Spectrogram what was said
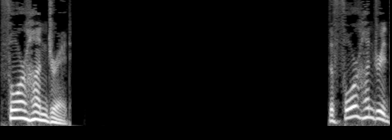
400 The 400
